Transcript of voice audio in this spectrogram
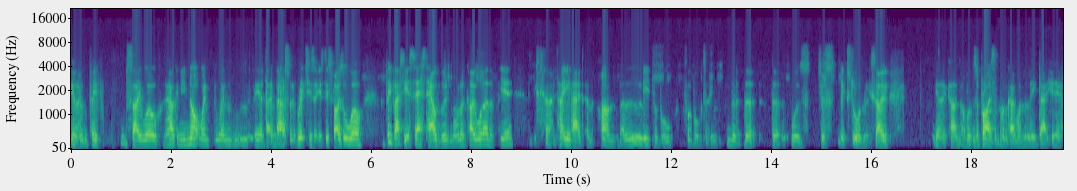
you know people say well how can you not when when he had that embarrassment of riches at his disposal? Well people actually assessed how good Monaco were that year. They had an unbelievable football team that that, that was just extraordinary. So you know I, I wasn't surprised that Monaco won the league that year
